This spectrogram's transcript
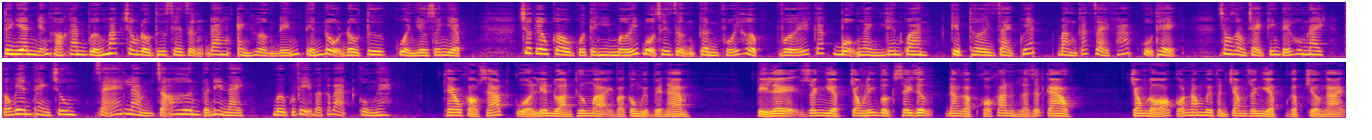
Tuy nhiên, những khó khăn vướng mắc trong đầu tư xây dựng đang ảnh hưởng đến tiến độ đầu tư của nhiều doanh nghiệp. Trước yêu cầu của tình hình mới, Bộ Xây dựng cần phối hợp với các bộ ngành liên quan kịp thời giải quyết bằng các giải pháp cụ thể. Trong dòng chảy kinh tế hôm nay, phóng viên Thành Trung sẽ làm rõ hơn vấn đề này. Mời quý vị và các bạn cùng nghe. Theo khảo sát của Liên đoàn Thương mại và Công nghiệp Việt Nam, tỷ lệ doanh nghiệp trong lĩnh vực xây dựng đang gặp khó khăn là rất cao. Trong đó có 50% doanh nghiệp gặp trở ngại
